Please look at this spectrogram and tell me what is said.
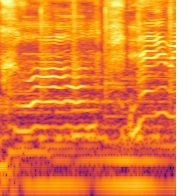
Come, let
